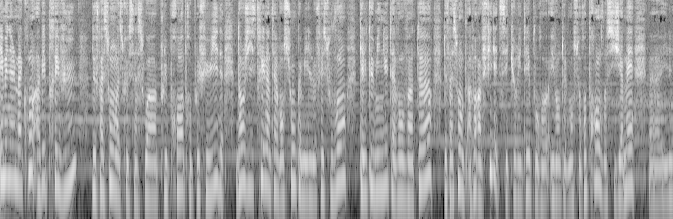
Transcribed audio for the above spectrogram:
Emmanuel Macron avait prévu, de façon à ce que ça soit plus propre, plus fluide, d'enregistrer l'intervention comme il le fait souvent, quelques minutes avant 20 heures, de façon à avoir un filet de sécurité pour euh, éventuellement se reprendre si jamais euh, il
